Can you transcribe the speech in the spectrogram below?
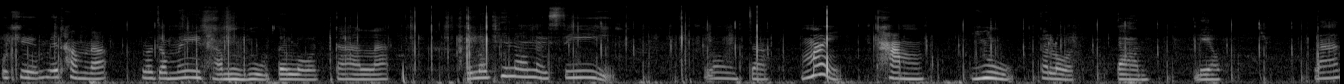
โอเคไม่ทำละเราจะไม่ทำอยู่ตลอดกาลละไปลงที่นอนหน่อยสิเราจะไม่ทำอยู่ตลอดกาลแล้วร้าน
